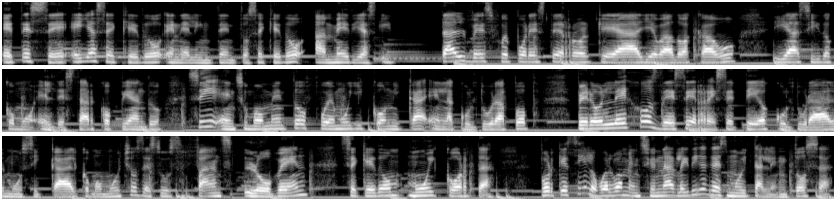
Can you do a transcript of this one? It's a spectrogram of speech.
etc., ella se quedó en el intento, se quedó a medias y tal vez fue por este error que ha llevado a cabo y ha sido como el de estar copiando. Sí, en su momento fue muy icónica en la cultura pop, pero lejos de ese reseteo cultural, musical, como muchos de sus fans lo ven, se quedó muy corta. Porque sí, lo vuelvo a mencionar, Lady Gaga es muy talentosa,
